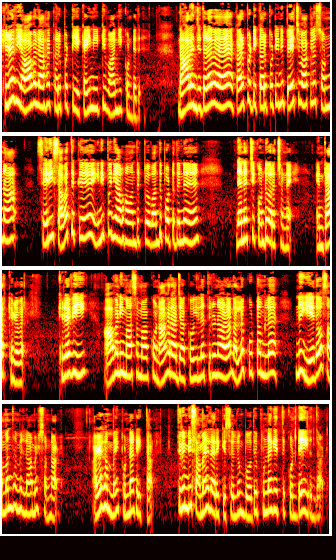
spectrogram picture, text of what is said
கிழவி ஆவலாக கருப்பட்டியை கை நீட்டி வாங்கி கொண்டது. நாலஞ்சு தடவை கருப்பட்டி கருப்பட்டின்னு பேச்சு வாக்கில் சொன்னா சரி சவத்துக்கு இனிப்பு ஞாபகம் வந்துட்டு வந்து போட்டதுன்னு நினச்சி கொண்டு வர சொன்னேன் என்றார் கிழவர். கிழவி ஆவணி மாசமாக்கும் நாகராஜா கோயிலில் திருநாளா நல்ல கூட்டம்ல இன்னும் ஏதோ சம்பந்தம் இல்லாமல் சொன்னாள். அழகம்மை புன்னகைத்தாள். திரும்பி சமையல் அறைக்கு செல்லும்போது புன்னகைத்து கொண்டே இருந்தாள்.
